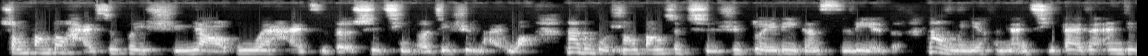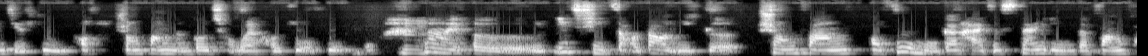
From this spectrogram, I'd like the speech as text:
双方都还是会需要因为孩子的事情而继续来往。那如果双方是持续对立跟撕裂的，那我们也很难期待在案件结束以后，双方能够成为合作父母。那呃，一起找到一个双方哦，父母跟孩子三赢的方法，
